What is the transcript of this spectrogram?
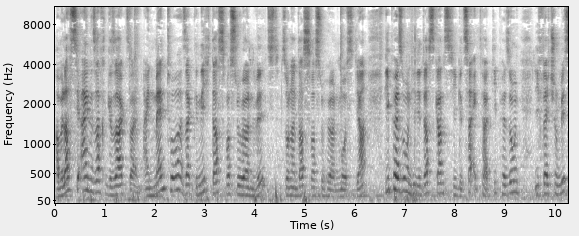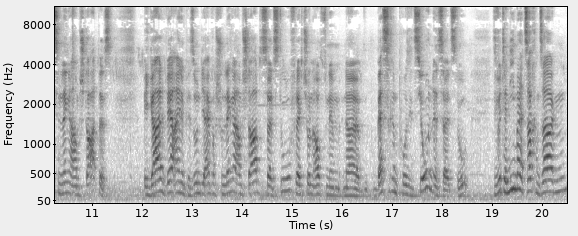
Aber lass dir eine Sache gesagt sein. Ein Mentor sagt dir nicht das, was du hören willst, sondern das, was du hören musst. Ja? Die Person, die dir das Ganze hier gezeigt hat, die Person, die vielleicht schon ein bisschen länger am Start ist, egal wer eine Person, die einfach schon länger am Start ist als du, vielleicht schon auf einem, einer besseren Position ist als du, sie wird dir niemals Sachen sagen,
